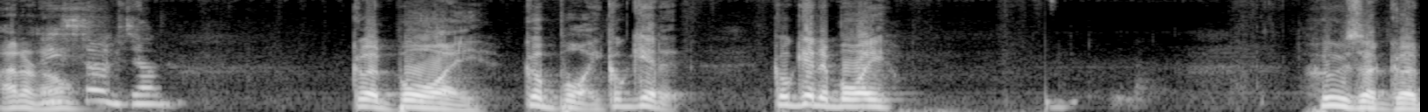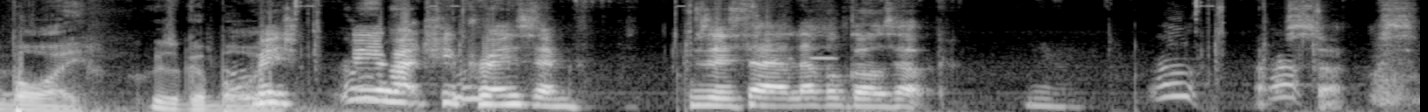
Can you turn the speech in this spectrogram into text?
I don't know. Please don't jump. Good boy. Good boy. Go get it. Go get it, boy. Who's a good boy? Who's a good boy? Sure you actually praise him. Because his uh, level goes up. That sucks.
